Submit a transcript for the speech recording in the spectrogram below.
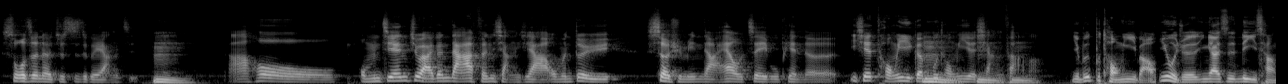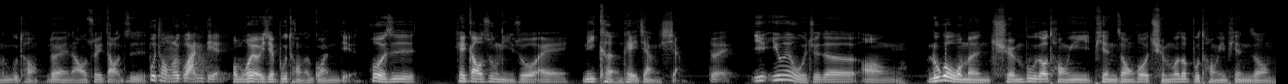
说真的，就是这个样子。嗯，然后我们今天就来跟大家分享一下我们对于社群平台还有这一部片的一些同意跟不同意的想法嘛。嗯嗯嗯也不是不同意吧，因为我觉得应该是立场的不同，对，然后所以导致不同的观点，我们会有一些不同的观点，或者是可以告诉你说，哎、欸，你可能可以这样想，对，因因为我觉得，嗯，如果我们全部都同意片中，或全部都不同意片中，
